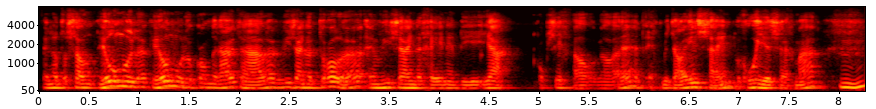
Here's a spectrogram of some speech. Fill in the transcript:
En dat is dan heel moeilijk, heel moeilijk om eruit te halen. Wie zijn de trollen en wie zijn degenen die ja, op zich wel, wel hè, het echt met jou eens zijn, goeie zeg maar. Mhm.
